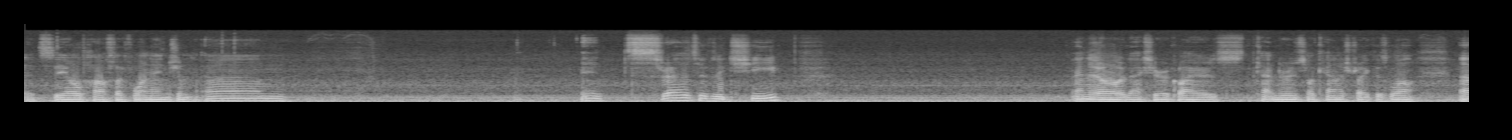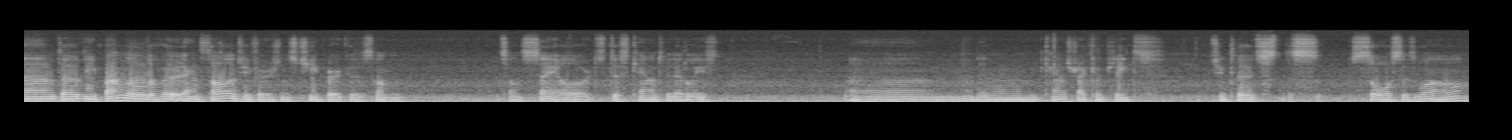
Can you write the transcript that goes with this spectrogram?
It's the old Half Life 1 engine. Um, it's relatively cheap. I know it actually requires the original Counter Strike as well. Um, though the bundle, the anthology version is cheaper because it's on it's on sale or it's discounted at least. Um, and then Counter Strike Complete, which includes the source as well.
